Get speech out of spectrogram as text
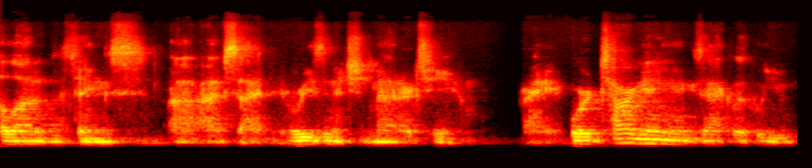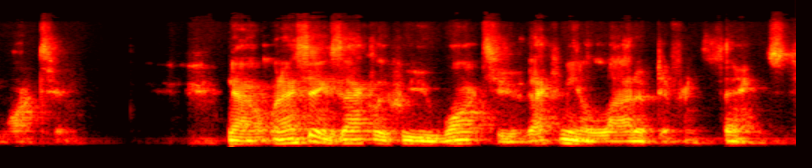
a lot of the things uh, I've said. The reason it should matter to you, right? We're targeting exactly who you want to. Now, when I say exactly who you want to, that can mean a lot of different things.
